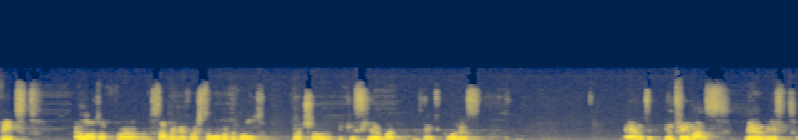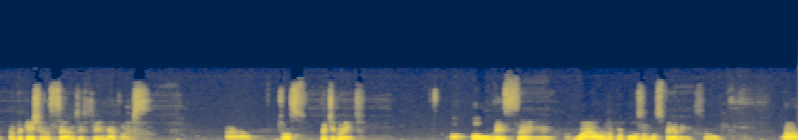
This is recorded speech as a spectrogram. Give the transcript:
fixed a lot of uh, subway networks all over the world. Not sure if he's here, but thanks to Claudius. And in three months, we released application with 73 networks. Uh, it was pretty great. All this uh, while the proposal was failing. So uh,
